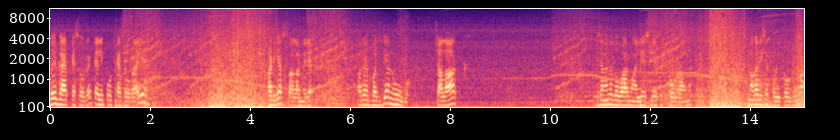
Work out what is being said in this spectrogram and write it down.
बे गायब कैसे हो रहा है? टेलीपोर्ट कैसे हो रहा है ये? हट गया साला मेरे। अरे बच गया नूब। चालाक। इसे मैंने दो बार मार लिया, इसलिए इसे छोड़ रहा हूँ मैं। मगर इसे थोड़ी छोड़ दूँगा।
